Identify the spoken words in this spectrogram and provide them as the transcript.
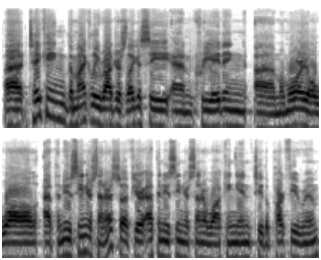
Uh, taking the Michael E. Rogers legacy and creating a memorial wall at the new senior center. So if you're at the new senior center walking into the Parkview room,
